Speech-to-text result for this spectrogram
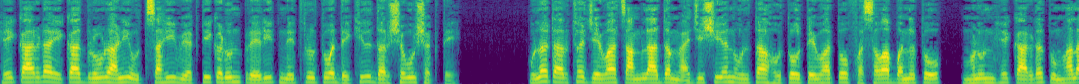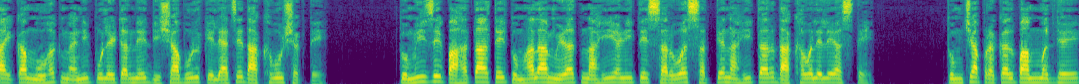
हे कार्ड एका दृढ आणि उत्साही व्यक्तीकडून प्रेरित नेतृत्व देखील दर्शवू शकते. उलट अर्थ जेव्हा चांगला द मॅजिशियन उलटा होतो तेव्हा तो फसवा बनतो म्हणून हे कार्ड तुम्हाला एका मोहक मॅनिपुलेटरने दिशाभूल केल्याचे दाखवू शकते. तुम्ही जे पाहता ते तुम्हाला मिळत नाही आणि ते सर्व सत्य नाही तर दाखवलेले असते. तुमच्या प्रकल्पांमध्ये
